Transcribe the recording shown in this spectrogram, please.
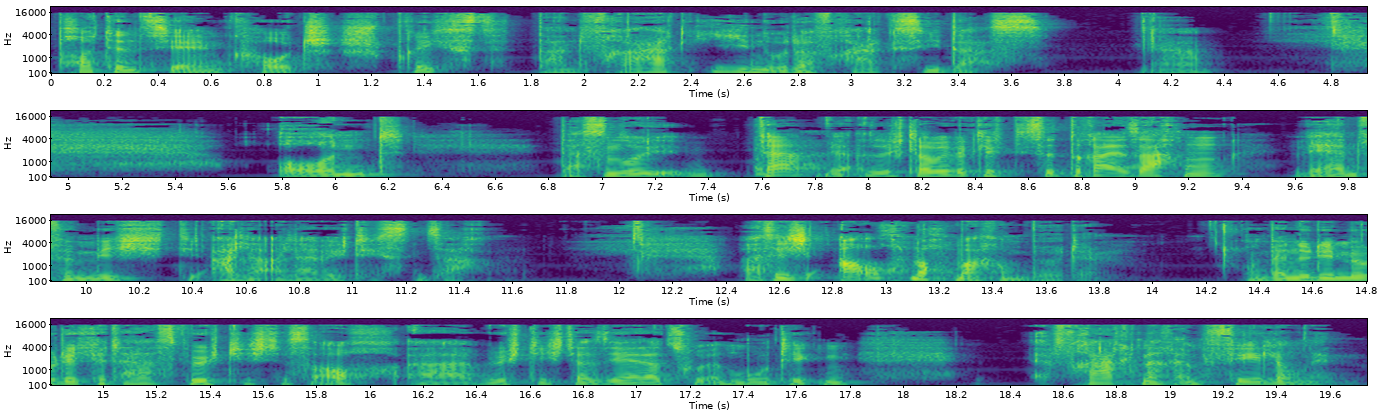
potenziellen Coach sprichst, dann frag ihn oder frag sie das. Ja. Und das sind so, ja, also ich glaube wirklich, diese drei Sachen wären für mich die aller, aller wichtigsten Sachen. Was ich auch noch machen würde, und wenn du die Möglichkeit hast, würde ich dich das auch, äh, würde ich dich da sehr dazu ermutigen, frag nach Empfehlungen.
